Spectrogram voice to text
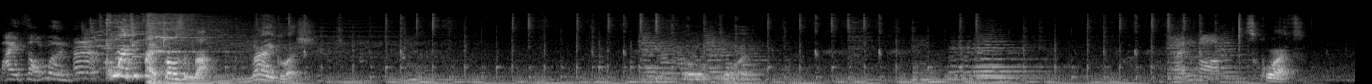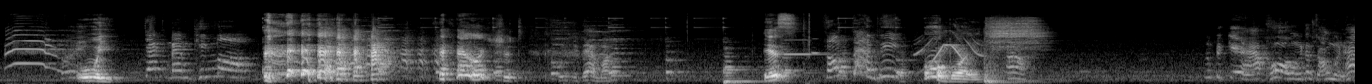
ไปสองหมื่นห้า 25,000 baht. My gosh. Squat. Oi. แจ็คแมมคิงหมอบ oh shit. คุณกี่แต้มวะ Yes. สองแต้มพี่ Oh boy. มึงไปเกหาพ่อมึงตั้งสองหมื่นห้า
